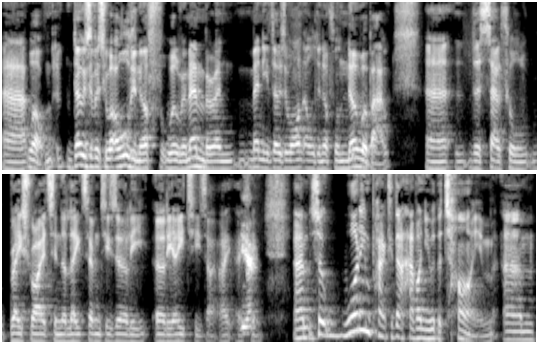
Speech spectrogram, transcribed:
Uh, well, those of us who are old enough will remember, and many of those who aren't old enough will know about uh, the Southall race riots in the late seventies, early early eighties. I, I, Yeah. think. Um, so, what impact did that have on you at the time? Um,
